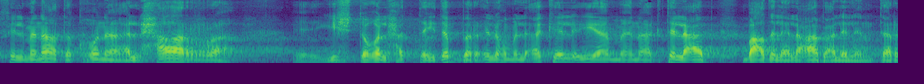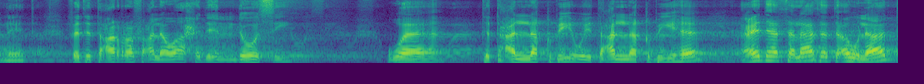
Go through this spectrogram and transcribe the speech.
في المناطق هنا الحارة يشتغل حتى يدبر لهم الأكل. هي هناك تلعب بعض الألعاب على الإنترنت فتتعرف على واحد هندوسي وتتعلق به ويتعلق بها عندها ثلاثة أولاد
